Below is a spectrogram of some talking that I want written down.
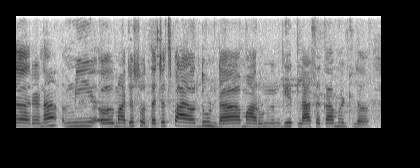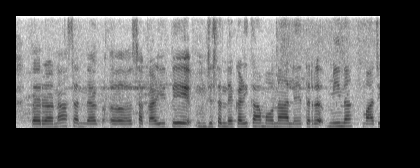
तर ना मी माझ्या स्वतःच्याच पायावर धोंडा मारून घेतला असं का म्हटलं? तर ना संध्या सकाळी ते म्हणजे संध्याकाळी कामावून आले. तर मी ना माझे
